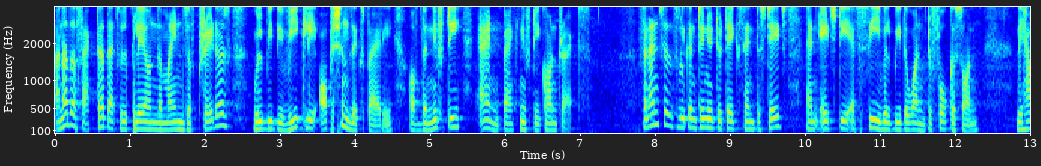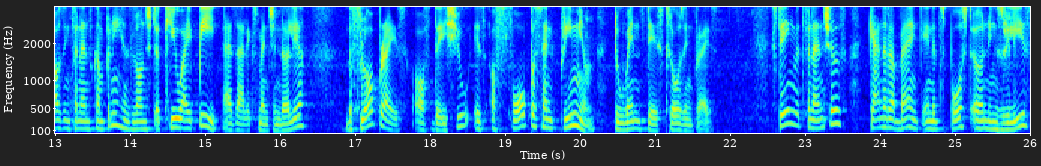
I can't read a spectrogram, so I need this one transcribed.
Another factor that will play on the minds of traders will be the weekly options expiry of the Nifty and Bank Nifty contracts. Financials will continue to take center stage, and HDFC will be the one to focus on. The housing finance company has launched a QIP, as Alex mentioned earlier. The floor price of the issue is a 4% premium to Wednesday's closing price. Staying with financials, Canara Bank in its post earnings release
